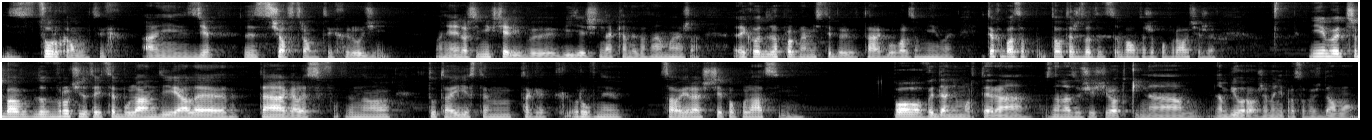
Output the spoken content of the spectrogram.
z córką tych, ani z, z, siostrą tych ludzi. No nie, raczej nie chcieliby widzieć na kandydata na męża. Tylko dla programisty był, tak, był bardzo miły. I to chyba to też zadecydowało też o powrocie, że niby trzeba wrócić do tej cebulandii, ale tak, ale no, tutaj jestem tak jak równy całej reszcie populacji. Po wydaniu Mortera znalazły się środki na, na biuro, żeby nie pracować w domu.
